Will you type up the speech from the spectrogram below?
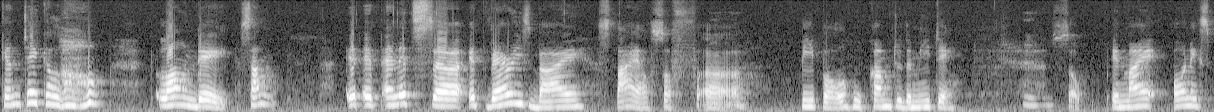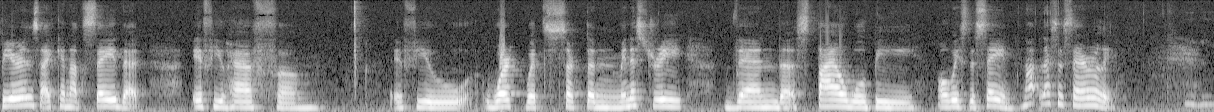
can take a long long day some it, it and it's uh, it varies by styles of uh, people who come to the meeting. Mm-hmm. So in my own experience, I cannot say that if you have um, if you work with certain ministry, then the style will be always the same. Not necessarily. Mm-hmm.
